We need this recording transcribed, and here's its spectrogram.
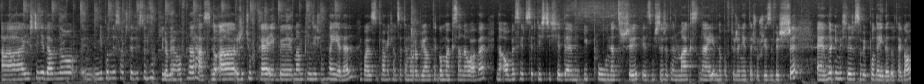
A jeszcze niedawno y, nie podniosłam 42 kg na raz. No a życiówkę jakby mam 50 na 1. Chyba z dwa miesiące temu robiłam tego maksa na ławę. No a obecnie 47,5 na 3, więc myślę, że ten maks na jedno powtórzenie też już jest wyższy. E, No i myślę, że sobie podejdę do tego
